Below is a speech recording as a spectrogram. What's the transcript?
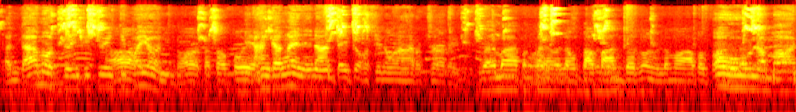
tanda mo, 2020 pa yon. Oo, totoo po yan. Hanggang ngayon, inaantay ko kasi nung harap sa akin. Wala mga Wala, pagpalit. walang papaandar nun, walang mga Oo pagpaandar. naman.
